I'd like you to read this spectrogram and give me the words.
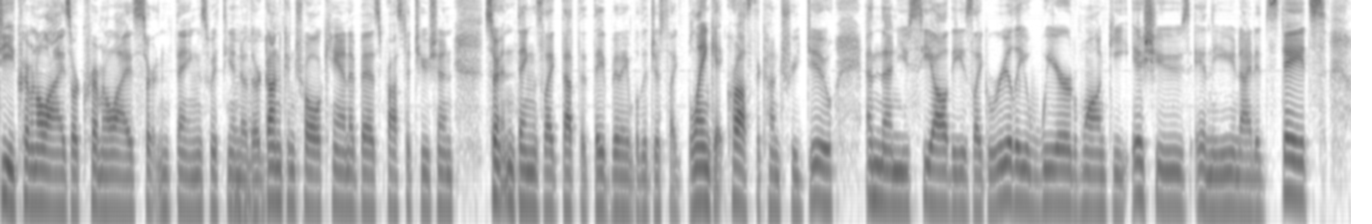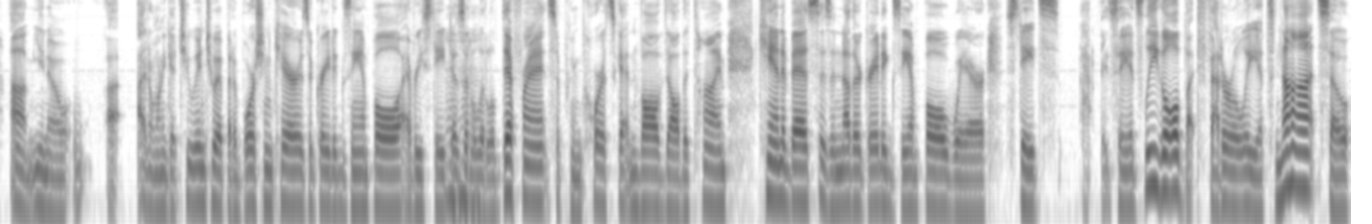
decriminalize or criminalize certain things with you know their gun control cannabis prostitution certain things like that that they've been able to just like blanket across the country do. And then you see all these like really weird wonky issues in the united states um, you know uh, I don't want to get too into it, but abortion care is a great example. Every state does it a little different. Supreme Courts get involved all the time. Cannabis is another great example where states say it's legal, but federally it's not. So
